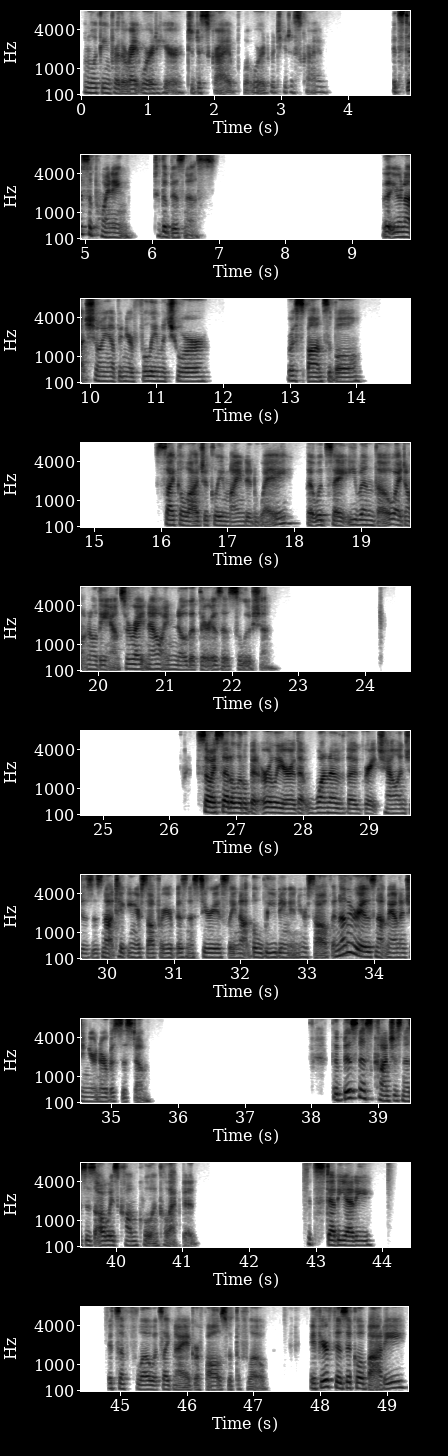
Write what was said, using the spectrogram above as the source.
I'm looking for the right word here to describe. What word would you describe? It's disappointing to the business that you're not showing up in your fully mature, responsible, psychologically minded way that would say, even though I don't know the answer right now, I know that there is a solution. So I said a little bit earlier that one of the great challenges is not taking yourself or your business seriously, not believing in yourself. Another is not managing your nervous system. The business consciousness is always calm, cool, and collected. It's steady eddy. It's a flow. It's like Niagara Falls with the flow. If your physical body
